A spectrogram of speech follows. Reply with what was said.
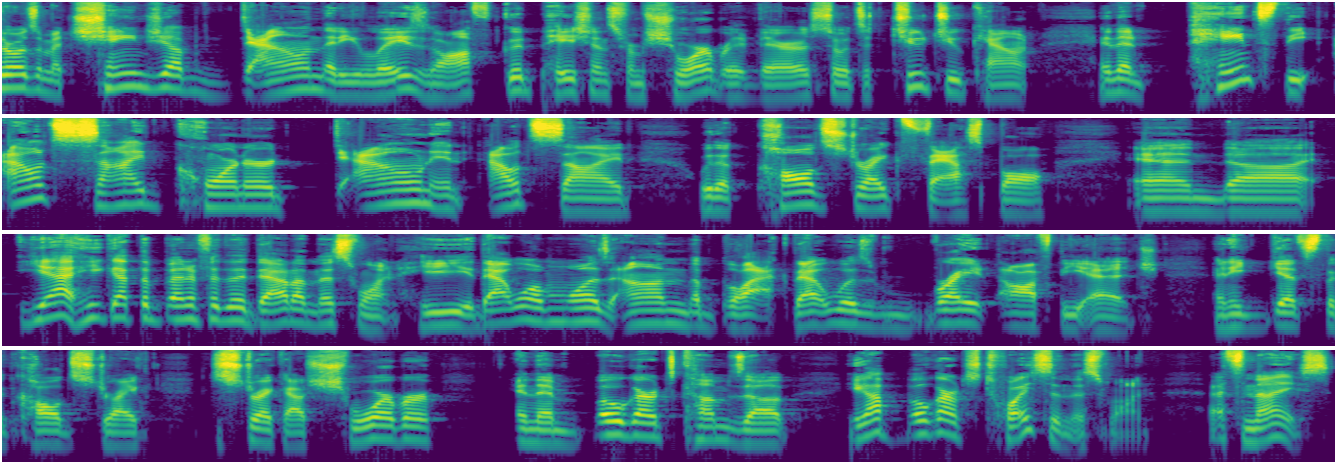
throws him a changeup down that he lays off. Good patience from Schwarber there. So it's a 2 2 count. And then paints the outside corner down and outside with a called strike fastball. And uh, yeah, he got the benefit of the doubt on this one. He that one was on the black. That was right off the edge, and he gets the called strike to strike out Schwarber. And then Bogaerts comes up, he got Bogaerts twice in this one. That's nice.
